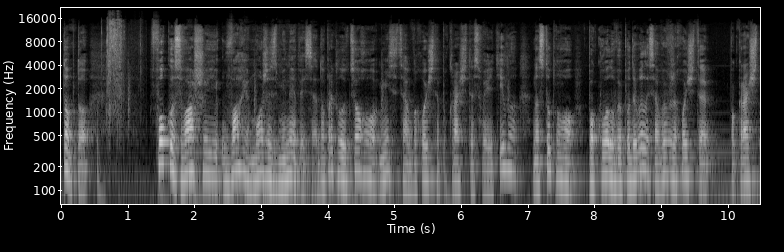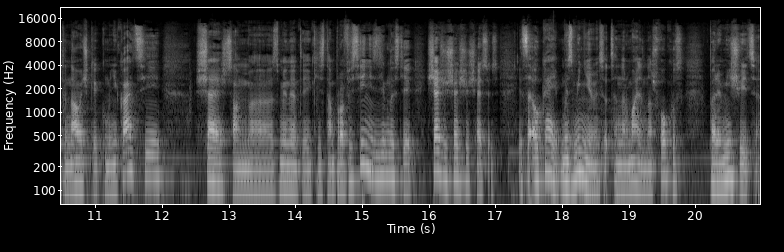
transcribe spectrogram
Тобто фокус вашої уваги може змінитися. До прикладу, цього місяця ви хочете покращити своє тіло. Наступного по колу ви подивилися, ви вже хочете покращити навички комунікації, ще там е, змінити якісь там професійні здібності, ще щось, ще щось, ще щось. І це окей, ми змінюємося, це нормально, наш фокус переміщується.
